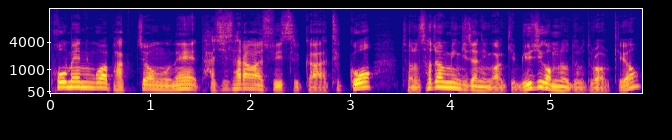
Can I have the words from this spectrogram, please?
포맨과 박정은의 다시 사랑할 수 있을까 듣고 저는 서정민 기자님과 함께 뮤직 업로드로 돌아올게요.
